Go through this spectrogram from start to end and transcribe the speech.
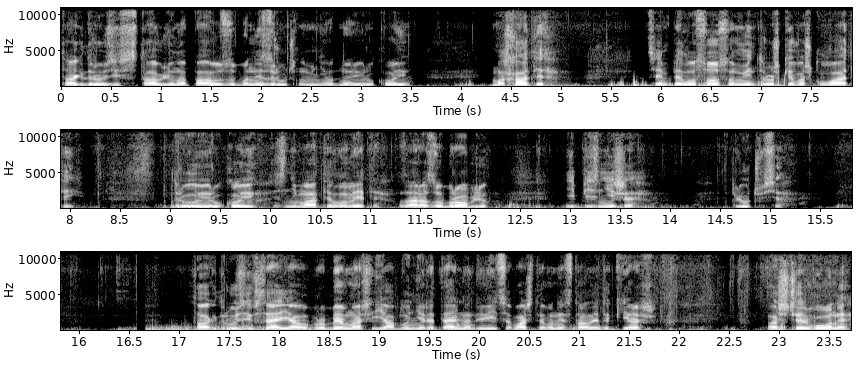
Так, друзі, ставлю на паузу, бо незручно мені одною рукою махати цим пилососом, він трошки важкуватий. Другою рукою знімати, ловити. Зараз оброблю і пізніше включуся. Так, друзі, все, я обробив наші яблуні ретельно. Дивіться, бачите, вони стали такі аж аж червоне.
